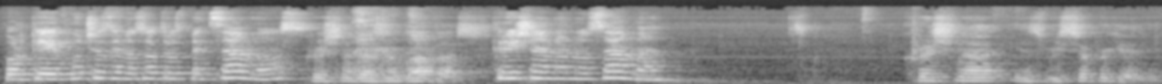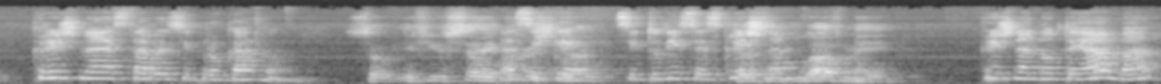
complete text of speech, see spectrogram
Porque muchos de nosotros pensamos, Krishna doesn't love us. Krishna no nos ama. Krishna is reciprocating. Krishna está reciprocando. So if you say Así que Krishna si tú dices doesn't Krishna, love me, Krishna no te ama,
